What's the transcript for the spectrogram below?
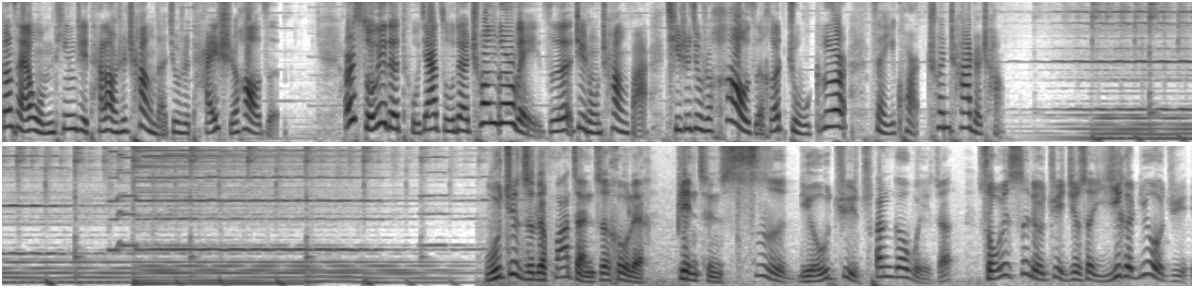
刚才我们听这谭老师唱的就是抬石号子。而所谓的土家族的川歌尾子这种唱法，其实就是号子和主歌在一块儿穿插着唱。五句子的发展之后呢，变成四六句川歌尾子。所谓四六句，就是一个六句，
